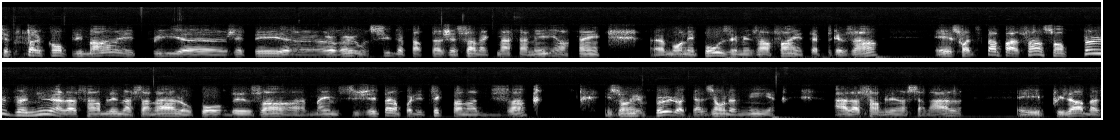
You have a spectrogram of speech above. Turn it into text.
c'est tout un compliment et puis euh, j'étais euh, heureux aussi de partager ça avec ma famille. Enfin, euh, mon épouse et mes enfants étaient présents. Et soit dit en passant, sont peu venus à l'Assemblée nationale au cours des ans, même si j'étais en politique pendant dix ans. Ils ont eu peu l'occasion de venir à l'Assemblée nationale. Et puis là, ben,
